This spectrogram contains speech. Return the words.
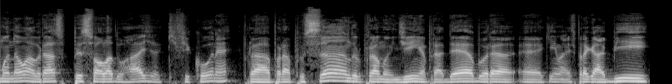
Vou mandar um abraço pro pessoal lá do Raja que ficou, né? Pra, pra, pro Sandro, pra Mandinha, pra Débora, é, quem mais? Pra Gabi,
